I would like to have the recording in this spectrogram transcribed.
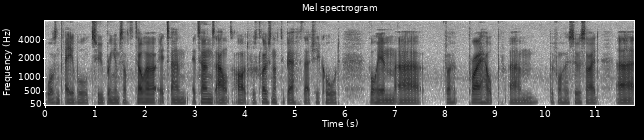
wasn't able to bring himself to tell her. It and it turns out Art was close enough to Beth that she called for him uh, for prior help um, before her suicide uh,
